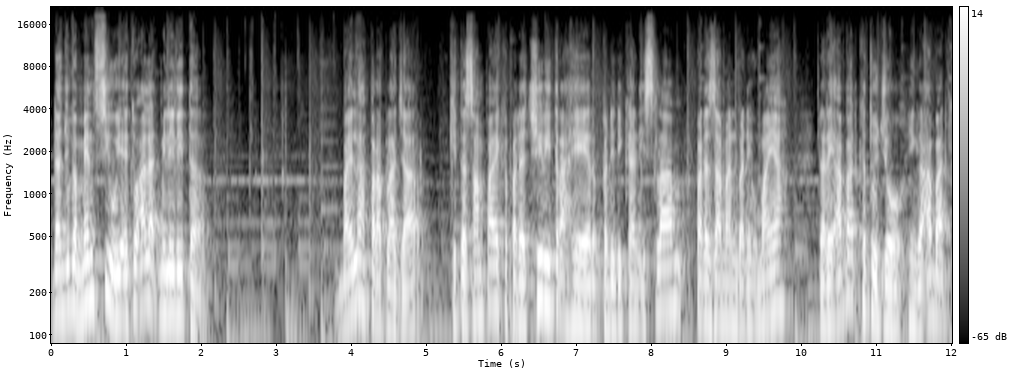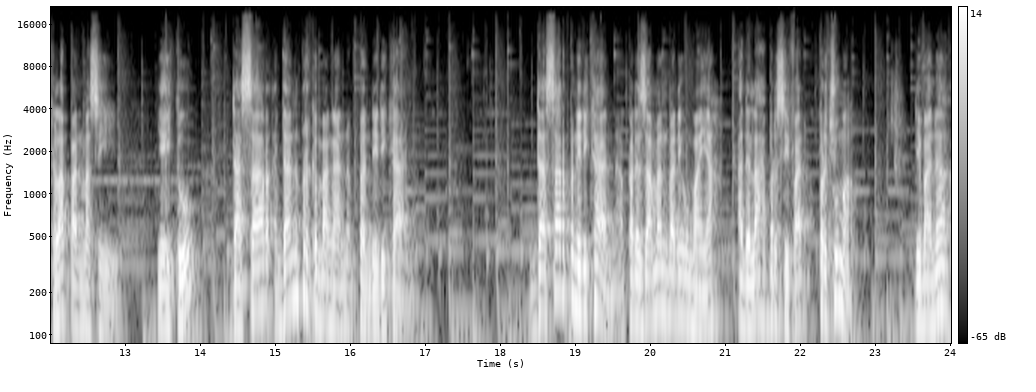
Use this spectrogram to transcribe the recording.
dan juga mensiu iaitu alat mililiter. Baiklah para pelajar, kita sampai kepada ciri terakhir pendidikan Islam pada zaman Bani Umayyah dari abad ke-7 hingga abad ke-8 Masihi, iaitu dasar dan perkembangan pendidikan. Dasar pendidikan pada zaman Bani Umayyah adalah bersifat percuma, di mana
